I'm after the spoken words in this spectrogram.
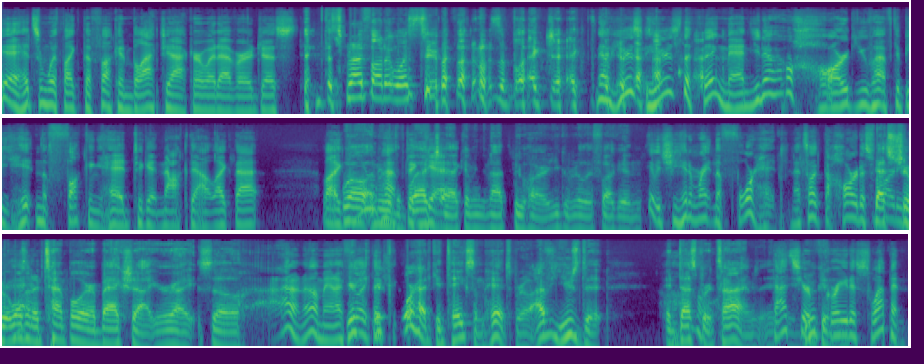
Yeah, hits him with like the fucking blackjack or whatever. Just That's what I thought it was too. I thought it was a blackjack. now here's here's the thing, man. You know how hard you have to be hit in the fucking head to get knocked out like that. Like well, I mean, with the blackjack, get. I mean, not too hard. You could really fucking. Yeah, but she hit him right in the forehead. That's like the hardest. That's true. It wasn't a temple or a back shot. You're right. So I don't know, man. I feel your, like the forehead could take some hits, bro. I've used it in Oh, desperate times. That's and your you can- greatest weapon.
